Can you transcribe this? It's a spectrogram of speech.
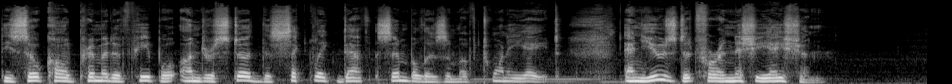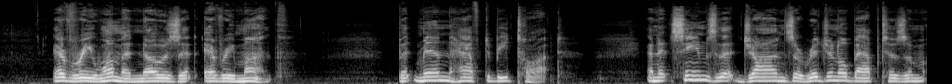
These so called primitive people understood the cyclic death symbolism of 28 and used it for initiation. Every woman knows it every month, but men have to be taught. And it seems that John's original baptism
